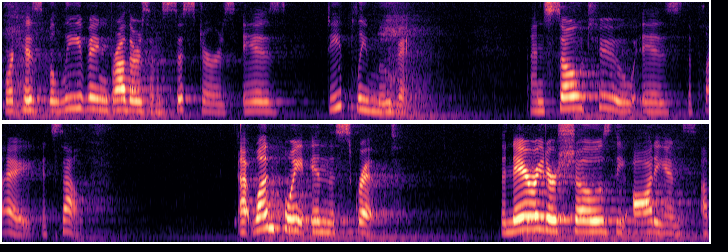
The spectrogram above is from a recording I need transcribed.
toward his believing brothers and sisters is deeply moving, and so too is the play itself. At one point in the script, the narrator shows the audience a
